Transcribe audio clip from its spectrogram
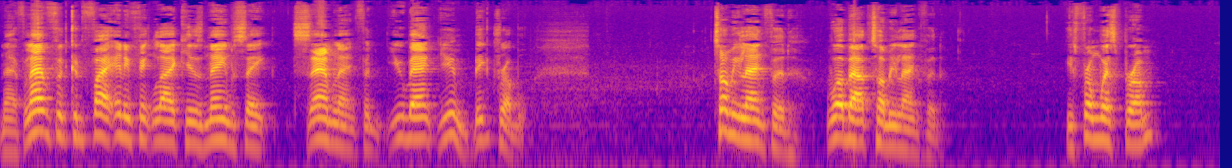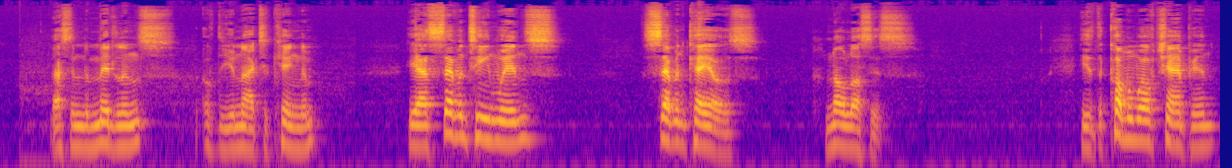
Now, if Langford could fight anything like his namesake, Sam Langford, Eubank, you're in big trouble. Tommy Langford. What about Tommy Langford? He's from West Brom. That's in the Midlands of the United Kingdom. He has 17 wins, 7 KOs, no losses. He's the Commonwealth champion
